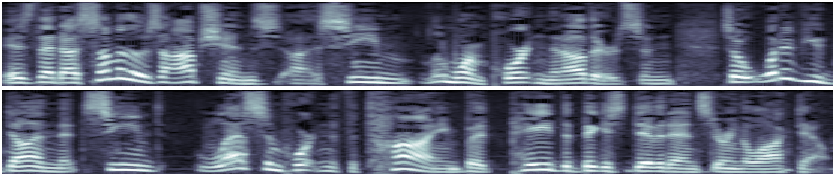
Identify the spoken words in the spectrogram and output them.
is that uh, some of those options uh, seem a little more important than others. And so, what have you done that seemed less important at the time but paid the biggest dividends during the lockdown?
